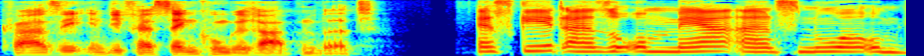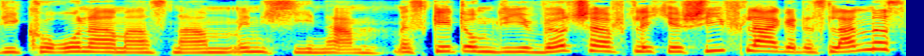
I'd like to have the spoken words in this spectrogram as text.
quasi in die Versenkung geraten wird. Es geht also um mehr als nur um die Corona-Maßnahmen in China. Es geht um die wirtschaftliche Schieflage des Landes,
